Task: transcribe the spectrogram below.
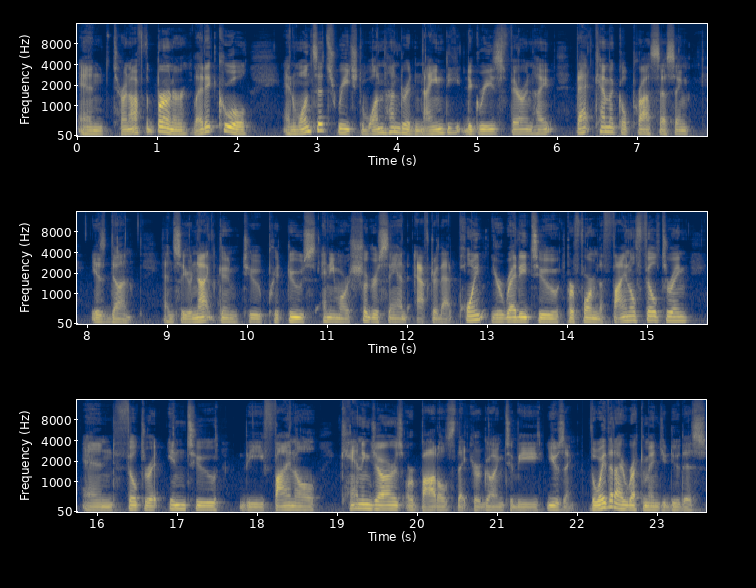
and turn off the burner, let it cool, and once it's reached 190 degrees Fahrenheit, that chemical processing is done. And so you're not going to produce any more sugar sand after that point. You're ready to perform the final filtering and filter it into the final canning jars or bottles that you're going to be using. The way that I recommend you do this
